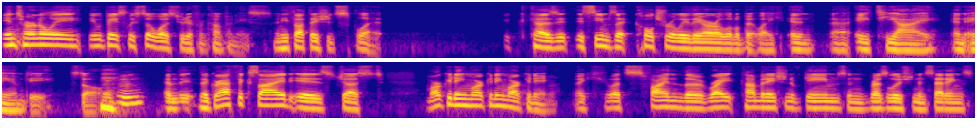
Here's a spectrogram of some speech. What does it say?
internally it basically still was two different companies, and he thought they should split because it, it seems that culturally they are a little bit like in uh, ATI and AMD still, Mhm. and the the graphic side is just marketing, marketing, marketing. Like let's find the right combination of games and resolution and settings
